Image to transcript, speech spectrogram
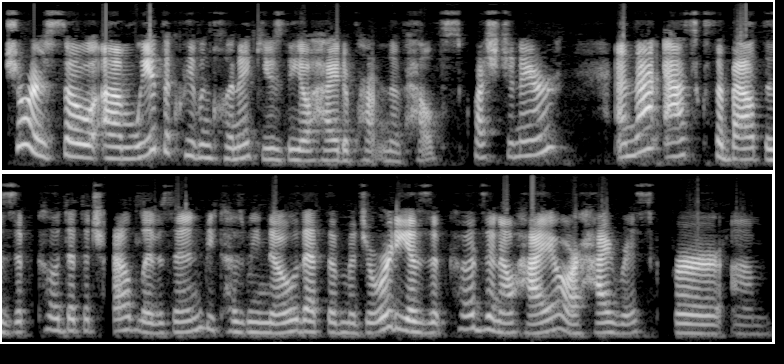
Sure. So, um, we at the Cleveland Clinic use the Ohio Department of Health's questionnaire. And that asks about the zip code that the child lives in because we know that the majority of zip codes in Ohio are high risk for, um,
